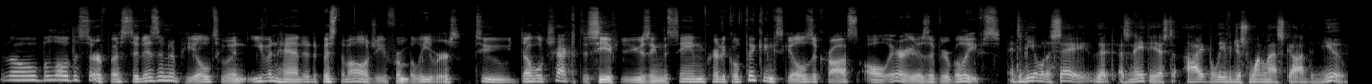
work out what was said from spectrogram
Though below the surface, it is an appeal to an even handed epistemology from believers to double check to see if you're using the same critical thinking skills across all areas of your beliefs. And to be able to say that as an atheist, I believe in just one less God than you,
